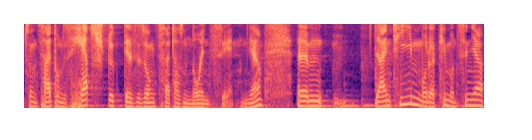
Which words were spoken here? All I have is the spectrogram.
zum Zeitpunkt des Herzstück der Saison 2019. Ja? Ähm, dein Team oder Kim und Sinja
